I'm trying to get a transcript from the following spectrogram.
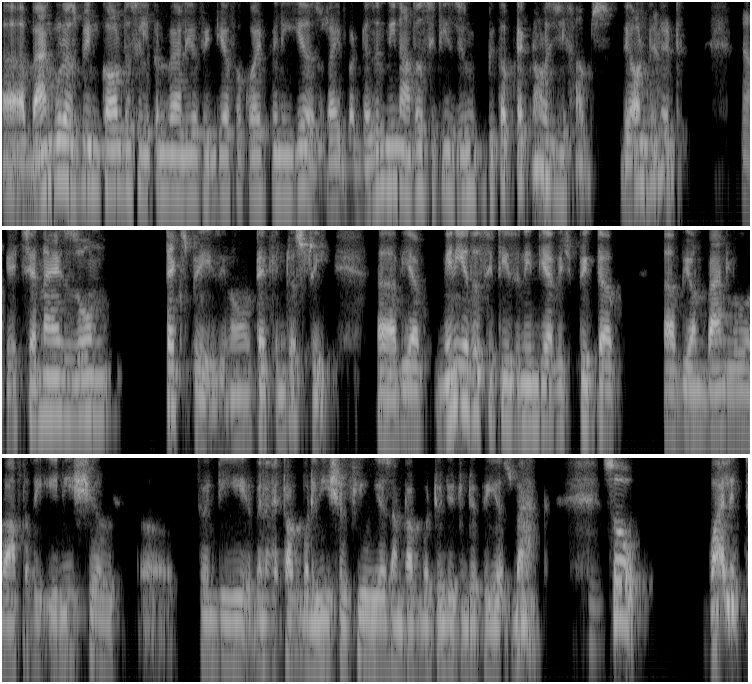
uh, Bangalore has been called the Silicon Valley of India for quite many years, right? But doesn't mean other cities didn't pick up technology hubs. They all did it. Yeah. Okay? Chennai has its own tech space, you know, tech industry. Uh, we have many other cities in India which picked up uh, beyond Bangalore after the initial uh, 20, when I talk about initial few years, I'm talking about 20, 25 years back. Mm-hmm. So while it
